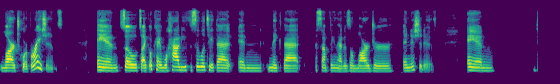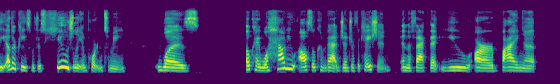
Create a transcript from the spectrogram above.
large corporations. And so it's like okay well how do you facilitate that and make that something that is a larger initiative? And the other piece which was hugely important to me was okay well how do you also combat gentrification and the fact that you are buying up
